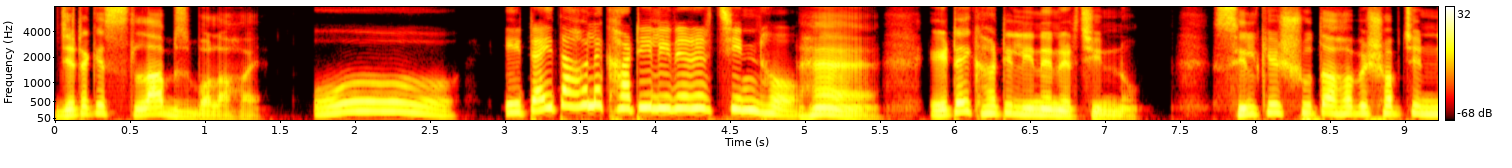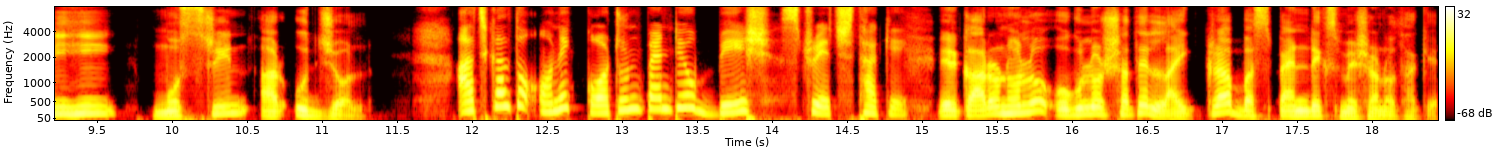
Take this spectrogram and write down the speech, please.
যেটাকে স্লাবস বলা হয়। ও এটাই তাহলে খাঁটি লিনেনের চিহ্ন। হ্যাঁ এটাই খাঁটি লিনেনের চিহ্ন। সিল্কের সুতা হবে সবচেয়ে নিহি মসৃণ আর উজ্জ্বল। আজকাল তো অনেক কটন প্যান্টেও বেশ স্ট্রেচ থাকে। এর কারণ হলো ওগুলোর সাথে লাইক্রা বা স্প্যান্ডেক্স মেশানো থাকে।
